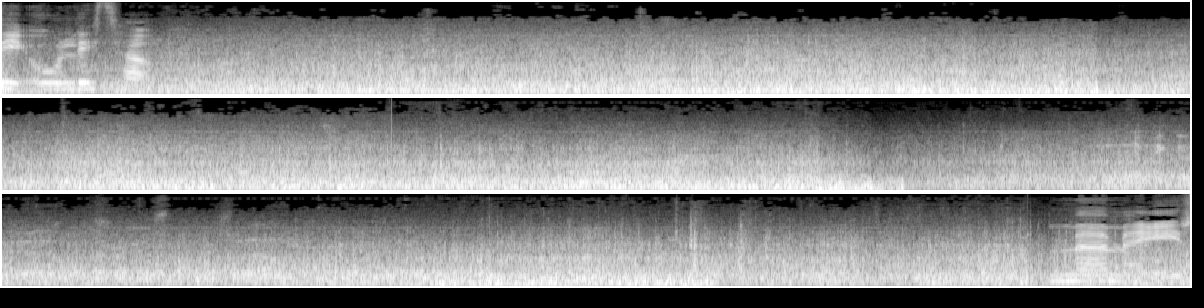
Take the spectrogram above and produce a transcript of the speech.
See it all lit up. Let me go to the cruise one as well. Mermaid.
